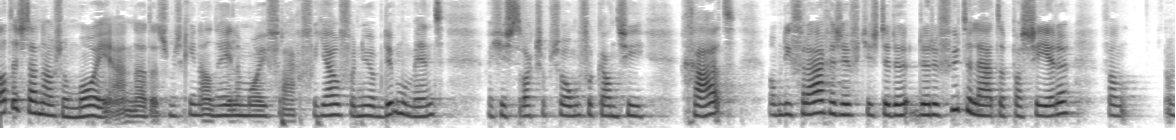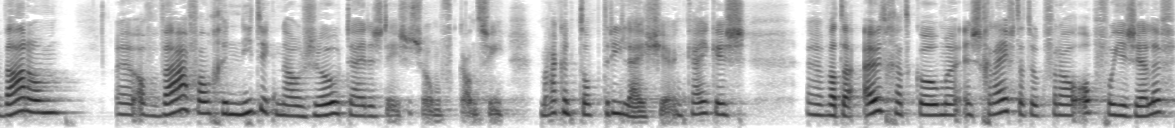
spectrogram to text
Wat is daar nou zo mooi aan? Nou, dat is misschien al een hele mooie vraag voor jou voor nu op dit moment. Als je straks op zomervakantie gaat. Om die vraag eens eventjes de, de, de revue te laten passeren. Van waarom uh, of waarvan geniet ik nou zo tijdens deze zomervakantie? Maak een top 3 lijstje en kijk eens uh, wat eruit gaat komen. En schrijf dat ook vooral op voor jezelf.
